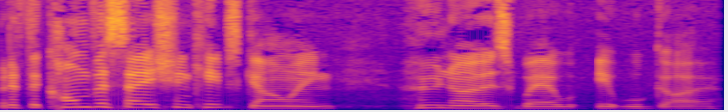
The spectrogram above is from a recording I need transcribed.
But if the conversation keeps going, who knows where it will go?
